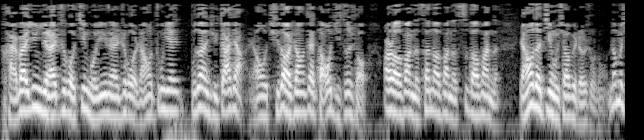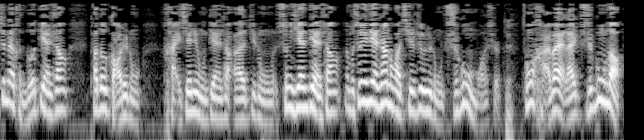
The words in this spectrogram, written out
海外运进来之后，进口运进来之后，然后中间不断去加价，然后渠道商再倒几次手，二道贩子、三道贩子、四道贩子，然后再进入消费者手中。那么现在很多电商他都搞这种海鲜这种电商，呃，这种生鲜电商。那么生鲜电商的话，其实就是一种直供模式，对，从海外来直供到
